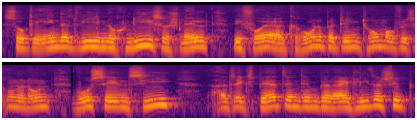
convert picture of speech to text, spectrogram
so geändert wie noch nie, so schnell wie vorher, Corona-bedingt, Homeoffice und und und. Wo sehen Sie als Experte in dem Bereich Leadership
